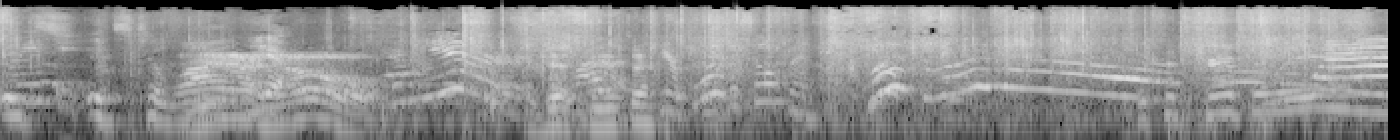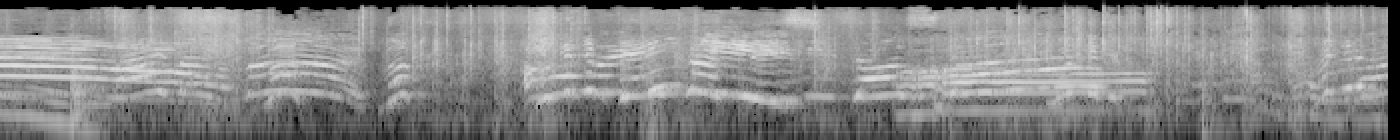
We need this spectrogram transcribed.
it's it's to lie. Yeah, no. Come here. Is that Santa? Here, pull this open. It's a trampoline. Look, look, look. Oh, look at the babies. Oh. Look at the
